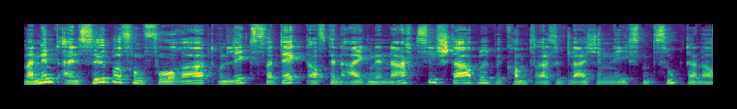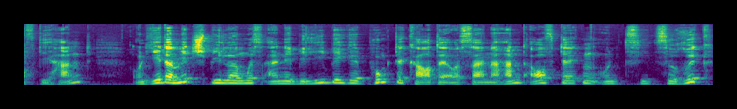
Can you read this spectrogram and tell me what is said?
Man nimmt ein Silber vom Vorrat und legt es verdeckt auf den eigenen Nachziehstapel, bekommt es also gleich im nächsten Zug dann auf die Hand. Und jeder Mitspieler muss eine beliebige Punktekarte aus seiner Hand aufdecken und sie zurück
